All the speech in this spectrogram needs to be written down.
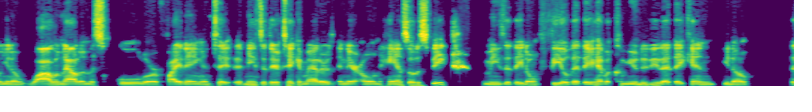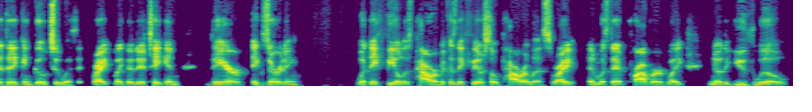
you know, wilding out in the school or fighting, and ta- it means that they're taking matters in their own hands, so to speak. It means that they don't feel that they have a community that they can, you know, that they can go to with it, right? Like that they're taking, they're exerting what they feel is power because they feel so powerless, right? And what's that proverb? Like, you know, the youth will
